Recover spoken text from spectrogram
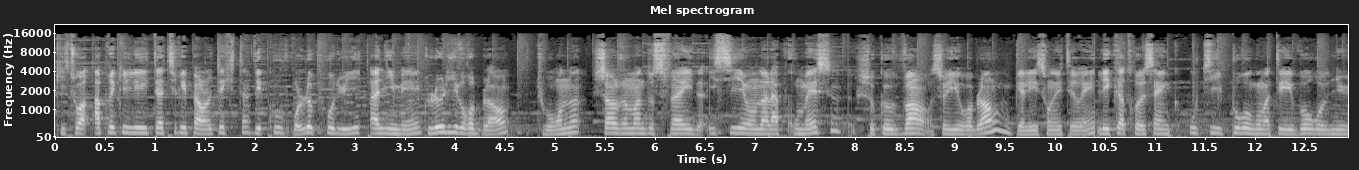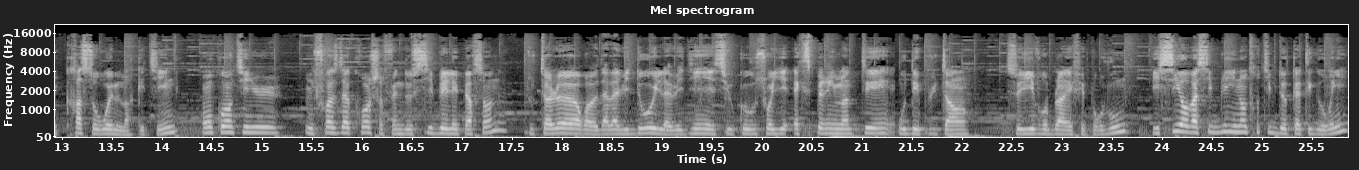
qu'il soit, après qu'il ait été attiré par le texte, découvre le produit animé, le livre blanc, tourne. Chargement de slide. Ici, on a la promesse, ce que vend ce livre blanc, quel est son intérêt. Les 4-5 outils pour augmenter vos revenus grâce au web marketing. On continue une phrase d'accroche afin de cibler les personnes. Tout à l'heure, euh, dans la vidéo, il avait dit si que vous soyez expérimenté ou débutant, ce livre blanc est fait pour vous. Ici, on va cibler une autre type de catégorie.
